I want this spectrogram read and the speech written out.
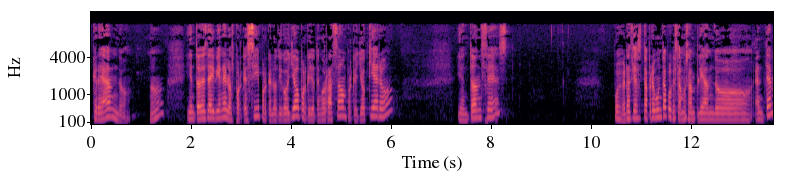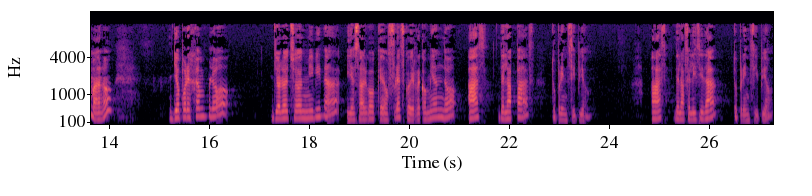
creando, ¿no? Y entonces de ahí vienen los porque sí, porque lo digo yo, porque yo tengo razón, porque yo quiero. Y entonces, pues gracias a esta pregunta, porque estamos ampliando el tema, ¿no? Yo, por ejemplo, yo lo he hecho en mi vida y es algo que ofrezco y recomiendo, haz de la paz tu principio. Haz de la felicidad tu principio.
